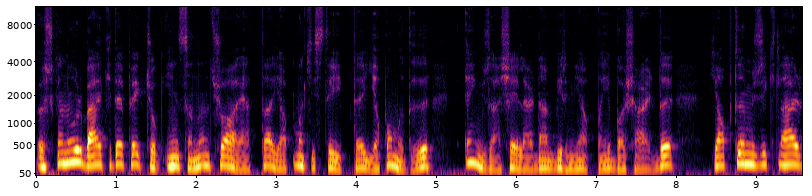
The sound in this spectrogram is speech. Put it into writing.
Özkan Uğur belki de pek çok insanın şu hayatta yapmak isteyip de yapamadığı en güzel şeylerden birini yapmayı başardı. Yaptığı müzikler,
